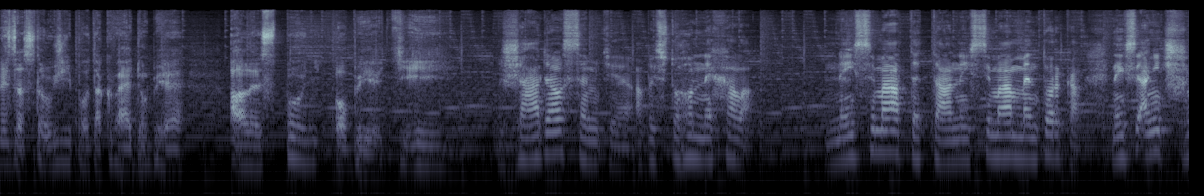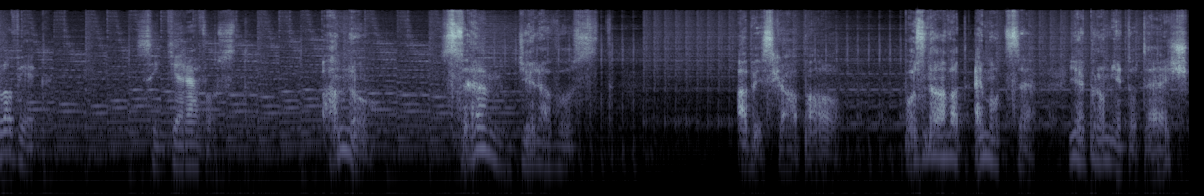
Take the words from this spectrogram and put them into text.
nezaslouží po takové době alespoň obětí? Žádal jsem tě, abys toho nechala. Nejsi má teta, nejsi má mentorka, nejsi ani člověk. Jsi děravost. Ano, jsem děravost. Abys chápal, poznávat emoce je pro mě to též,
